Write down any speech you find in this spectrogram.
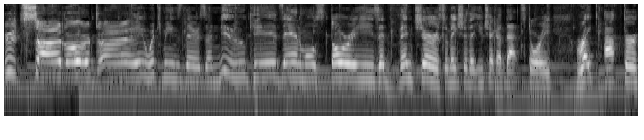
It's Saturday, which means there's a new Kids Animal Stories adventure. So make sure that you check out that story right after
